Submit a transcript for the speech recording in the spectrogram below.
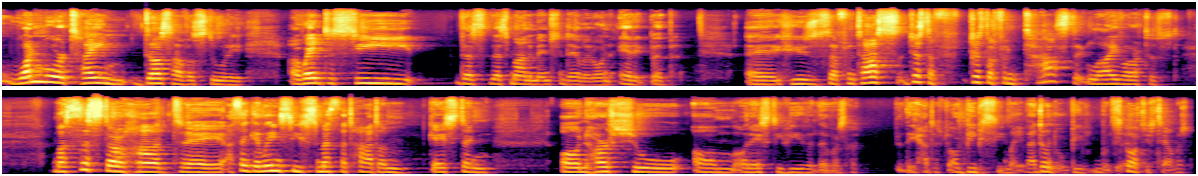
One More Time does have a story. I went to see this this man I mentioned earlier on, Eric Bibb, uh, who's a fantastic, just a just a fantastic live artist. My sister had, uh, I think Elaine C. Smith had had him guesting on her show um, on STV. That there was a, they had a, or BBC might, I don't know, B, Scottish television.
